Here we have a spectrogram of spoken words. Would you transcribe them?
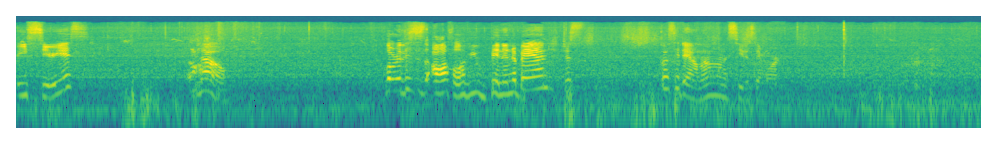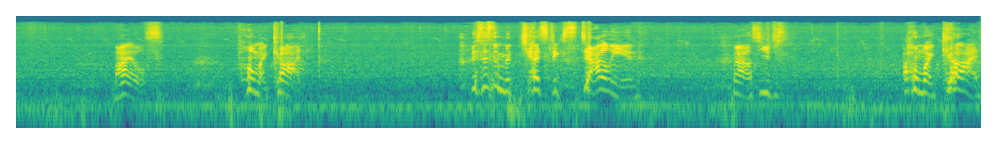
Are you serious? No. Laura, this is awful. Have you been in a band? Just go sit down. I don't want to see this anymore. Miles. Oh my god. This is a majestic stallion. Miles, you just. Oh my god.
